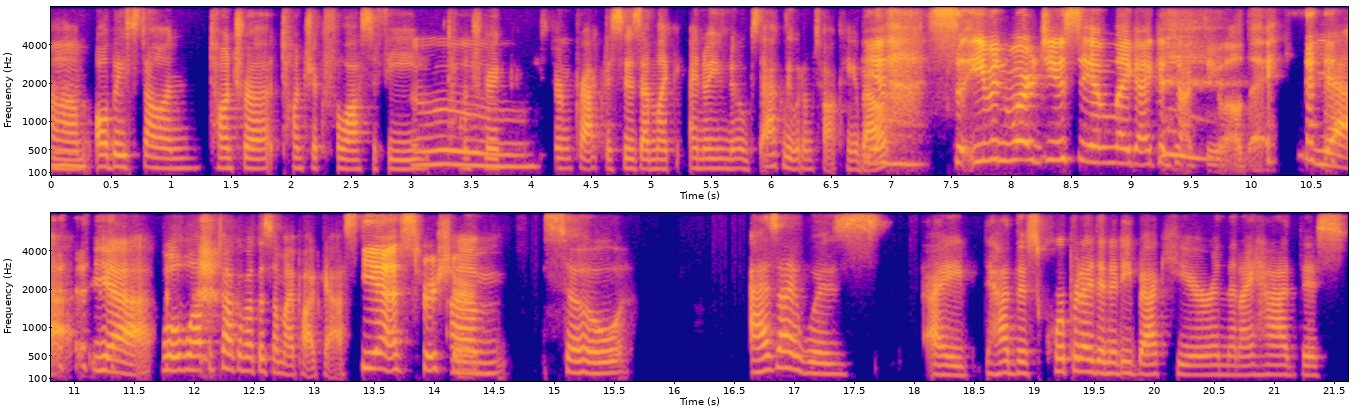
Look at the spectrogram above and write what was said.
um, mm. all based on tantra tantric philosophy Ooh. tantric eastern practices. I'm like i know you know exactly what i'm talking about. Yeah so even more juicy. I'm like i could talk to you all day. Yeah yeah. Well we'll have to talk about this on my podcast. Yes for sure. Um, so as i was i had this corporate identity back here and then i had this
